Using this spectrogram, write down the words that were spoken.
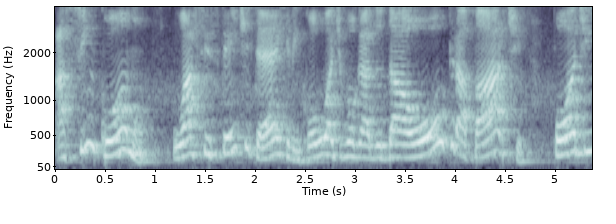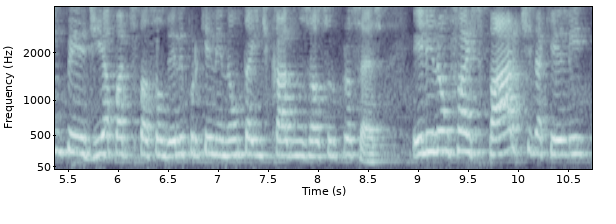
Assim como o assistente técnico ou o advogado da outra parte pode impedir a participação dele porque ele não está indicado nos autos do processo. Ele não faz parte daquele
